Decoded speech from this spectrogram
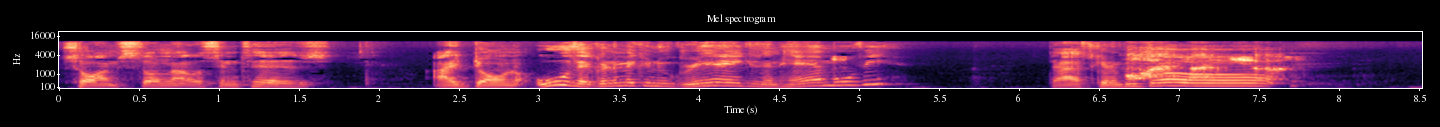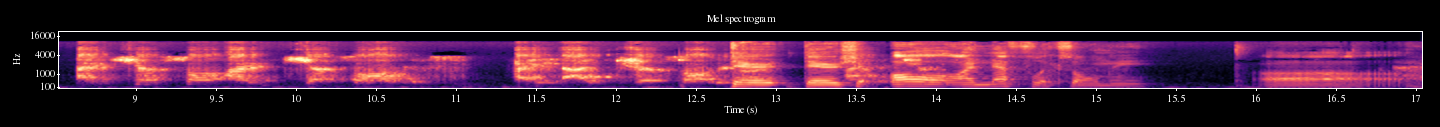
So I'm still not listening to his. I don't. Ooh, they're gonna make a new Green Eggs and Ham movie. That's gonna be I dope. just, I just saw, I just saw this. I, I just saw this. They're they're sh- all on Netflix only. Uh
